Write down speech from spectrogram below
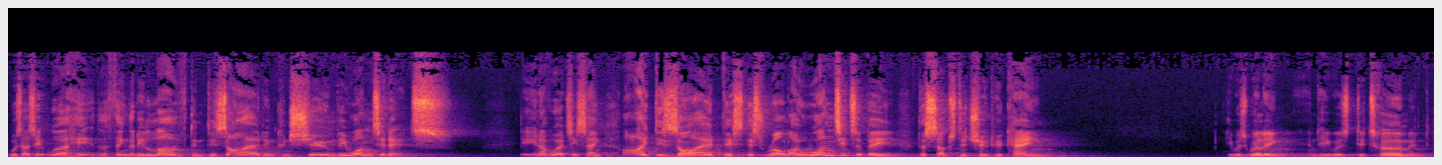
was, as it were, the thing that he loved and desired and consumed. He wanted it. In other words, he's saying, I desired this, this role. I wanted to be the substitute who came. He was willing and he was determined.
